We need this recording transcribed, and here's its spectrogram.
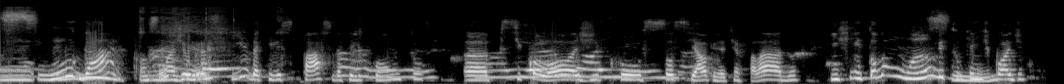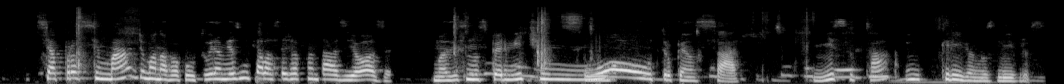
um, um lugar, uma geografia daquele espaço, daquele ponto uh, psicológico, social, que eu já tinha falado, enfim, todo um âmbito Sim. que a gente pode se aproximar de uma nova cultura, mesmo que ela seja fantasiosa, mas isso nos permite um Sim. outro pensar. E isso está incrível nos livros.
